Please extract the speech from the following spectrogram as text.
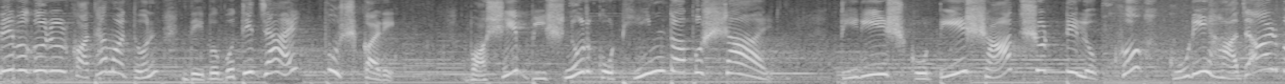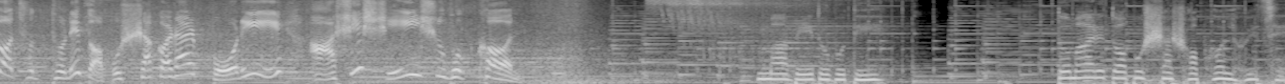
দেবগুরুর কথা মতন দেববতী যায় পুষ্করে। বসে বিষ্ণুর কঠিন তপস্যায়। তিরিশ কোটি সাতষট্টি লক্ষ কুড়ি হাজার বছর ধরে তপস্যা করার পরে আসে সেই শুভক্ষণ। মা বেদবতী তোমার তপস্যা সফল হয়েছে।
